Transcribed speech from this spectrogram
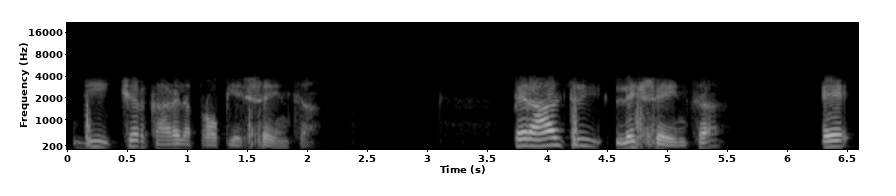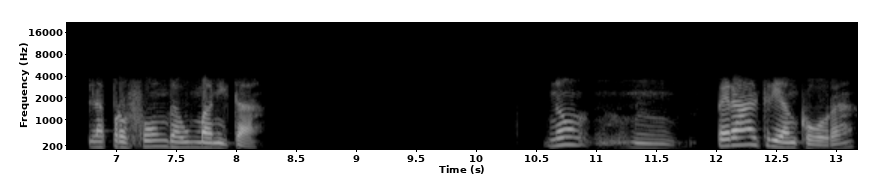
di cercare la propria essenza. Per altri l'essenza è la profonda umanità. Non, per altri ancora,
